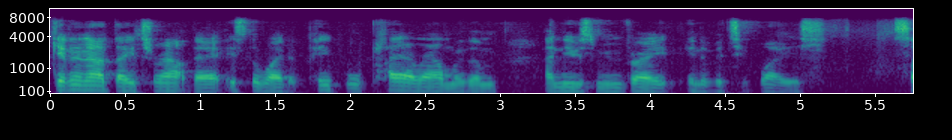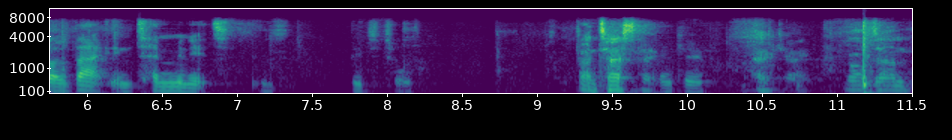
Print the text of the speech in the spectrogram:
getting our data out there is the way that people play around with them and use them in very innovative ways. So that, in 10 minutes, is digital. Fantastic. Thank you. Okay, well done.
